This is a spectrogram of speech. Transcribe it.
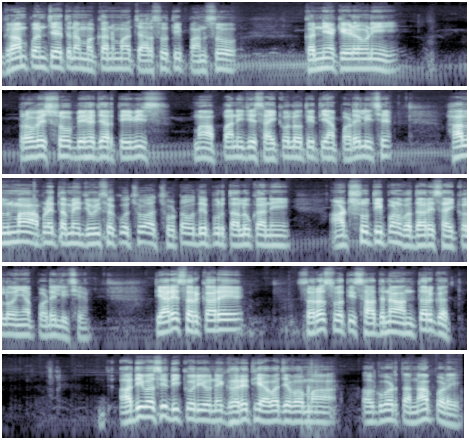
ગ્રામ પંચાયતના મકાનમાં ચારસોથી પાંચસો કન્યા કેળવણી પ્રવેશો બે હજાર તેવીસમાં આપવાની જે સાયકલો હતી ત્યાં પડેલી છે. હાલમાં આપણે તમે જોઈ શકો છો આ છોટાઉદેપુર તાલુકાની આઠસોથી પણ વધારે સાયકલો અહીંયા પડેલી છે. ત્યારે સરકારે સરસ્વતી સાધના અંતર્ગત આદિવાસી દીકરીઓને ઘરેથી આવવા જવામાં અગવડતા ના પડે,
